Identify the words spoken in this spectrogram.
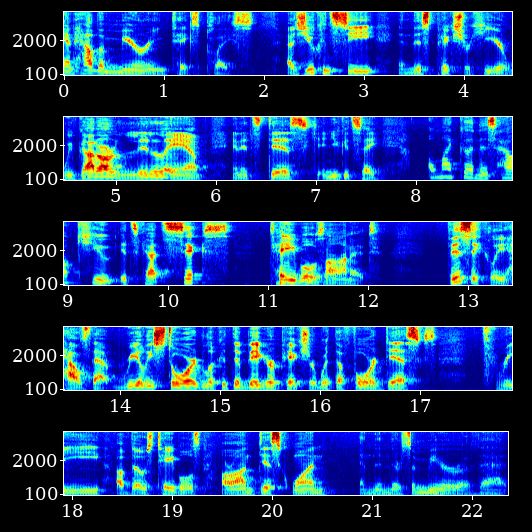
and how the mirroring takes place. As you can see in this picture here, we've got our little amp and its disc, and you could say, oh my goodness, how cute. It's got six tables on it. Physically, how's that really stored? Look at the bigger picture with the four disks. Three of those tables are on disk one, and then there's a mirror of that.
